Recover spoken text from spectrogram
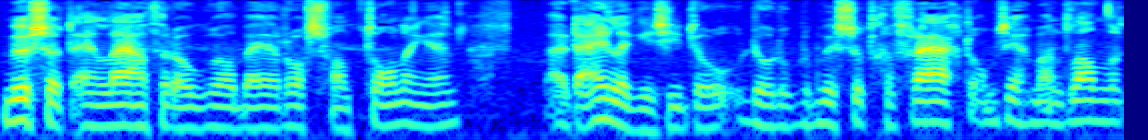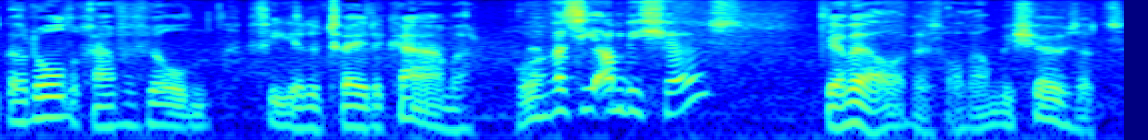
Mussert en later ook wel bij Ros van Tonningen. Uiteindelijk is hij door, door de Mussert gevraagd om zeg maar, een landelijke rol te gaan vervullen via de Tweede Kamer. Hoor. Was hij ambitieus? Jawel, best wel ambitieus. Dat,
